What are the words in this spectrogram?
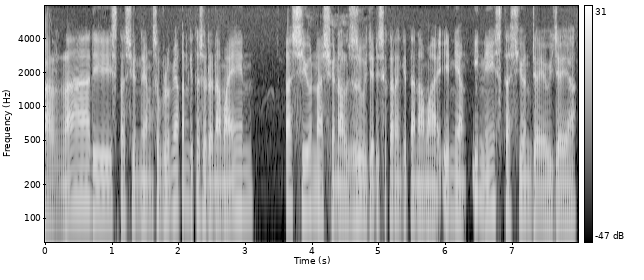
Karena di stasiun yang sebelumnya kan kita sudah namain Stasiun Nasional Zoo. Jadi sekarang kita namain yang ini Stasiun Jaya Wijaya.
